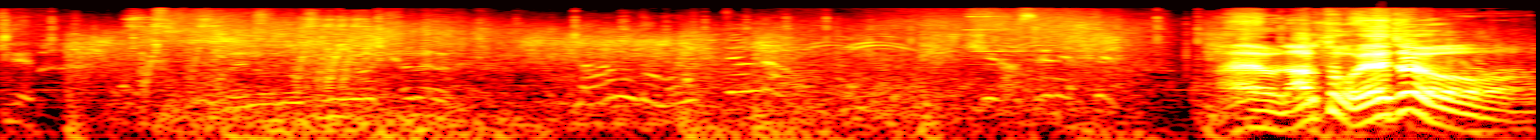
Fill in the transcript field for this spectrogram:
切れば俺の望みは叶う何度も言ってんだろ 아유 나루토가 왜 져요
